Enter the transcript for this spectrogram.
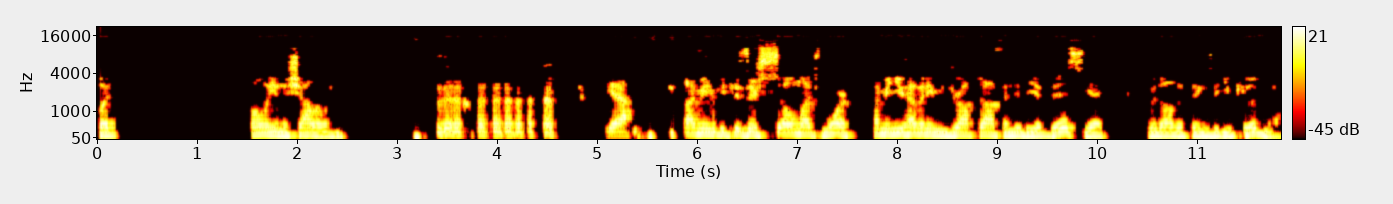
but only in the shallow end. Yeah. I mean, because there's so much more. I mean, you haven't even dropped off into the abyss yet with all the things that you could know.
